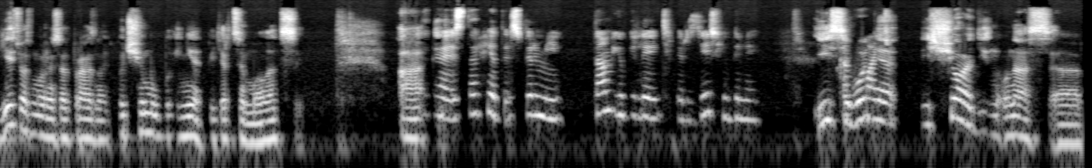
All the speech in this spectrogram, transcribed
Есть возможность отпраздновать. Почему бы и нет? Питерцы молодцы. А, Такая эстафета из Перми. Там юбилей, теперь здесь юбилей. и Как сегодня мальчик. еще один у нас э,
